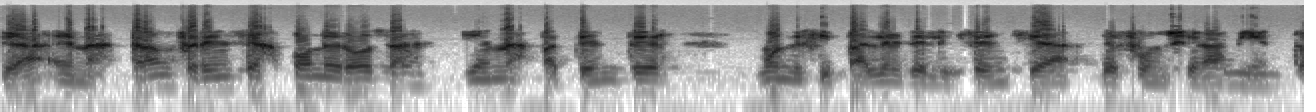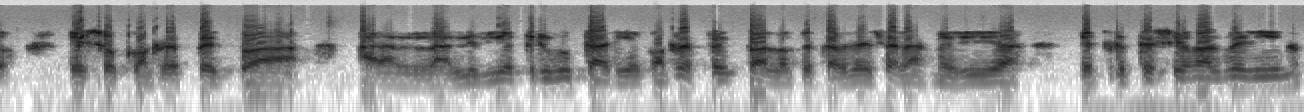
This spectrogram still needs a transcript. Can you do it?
ya en las transferencias onerosas y en las patentes municipales de licencia de funcionamiento. Eso con respecto al alivio tributario, con respecto a lo que establece las medidas de protección al vecino,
